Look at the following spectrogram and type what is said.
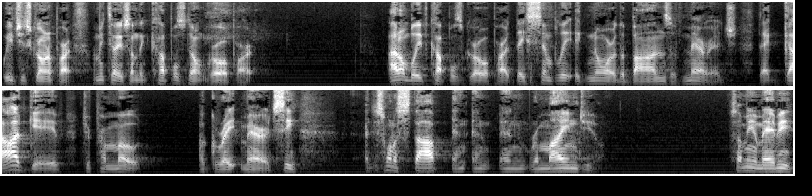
We've just grown apart. Let me tell you something couples don't grow apart. I don't believe couples grow apart. They simply ignore the bonds of marriage that God gave to promote a great marriage. See, I just want to stop and, and, and remind you. Some of you maybe,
